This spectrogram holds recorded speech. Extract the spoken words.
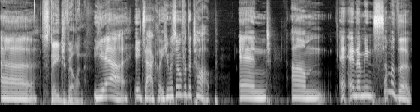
uh stage villain. yeah, exactly. He was over the top. And, um, a- and I mean, some of the,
